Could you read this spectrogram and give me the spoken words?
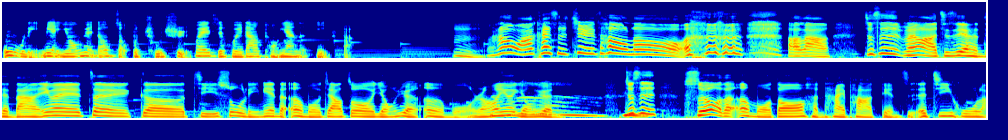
物里面，永远都走不出去，会一直回到同样的地方。嗯，好，我要开始剧透喽。好啦，就是没有啦，其实也很简单，因为这个集数里面的恶魔叫做永远恶魔，然后因为永远、啊、就是所有的恶魔都很害怕电治，呃，几乎啦，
